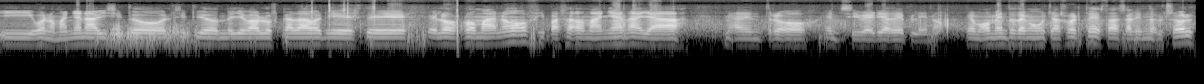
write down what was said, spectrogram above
Y bueno, mañana visito el sitio donde llevan los cadáveres de, los Romanov y pasado mañana ya me adentro en Siberia de pleno. De momento tengo mucha suerte, está saliendo el sol,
